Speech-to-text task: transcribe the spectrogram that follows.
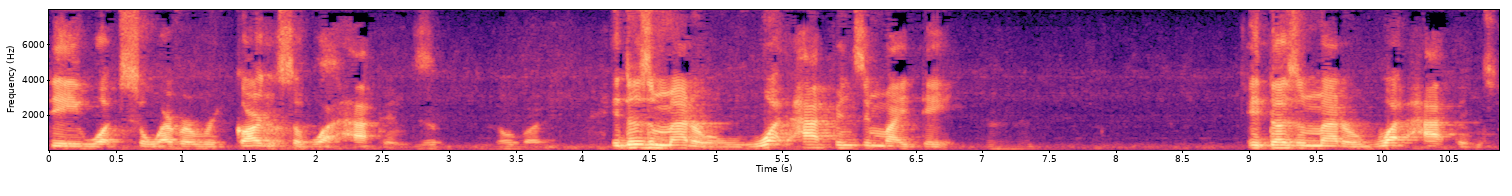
day whatsoever, regardless of what happens. Yep. Nobody. It doesn't matter what happens in my day. Mhm. It doesn't matter what happens.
